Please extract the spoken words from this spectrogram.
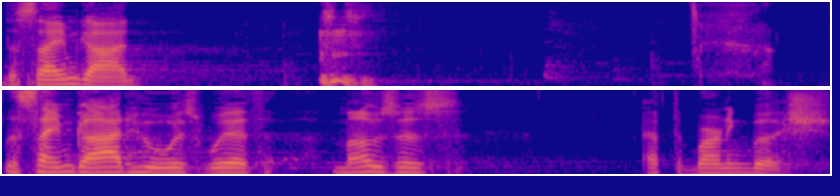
The same God. the same God who was with Moses at the burning bush.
